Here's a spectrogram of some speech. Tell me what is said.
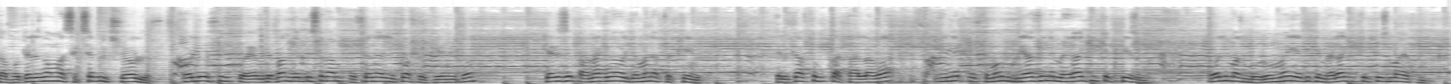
Το αποτέλεσμα μας εξέπληξε όλους. Όλοι όσοι το έβλεπαν δεν πίστευαν πως ένα ελληνικό αυτοκίνητο κέρδιζε πανάκριβα δοκιμένα αυτοκίνητα. Τελικά αυτό που κατάλαβα είναι πως το μόνο που χρειάζεται είναι μεράκι και πείσμα. Όλοι μας μπορούμε γιατί και μεράκι και πείσμα έχουμε.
